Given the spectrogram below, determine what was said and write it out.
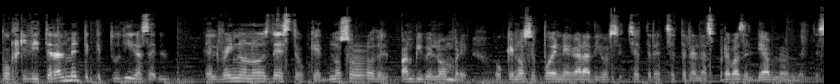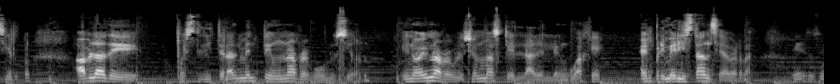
Porque literalmente que tú digas el, el, reino no es de este, o que no solo del pan vive el hombre, o que no se puede negar a Dios, etcétera, etcétera, las pruebas del diablo en el desierto, habla de, pues literalmente una revolución. Y no hay una revolución más que la del lenguaje, en primera instancia, ¿verdad? Sí, eso sí.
